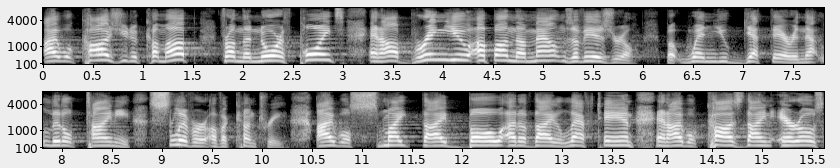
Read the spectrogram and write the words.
I will cause you to come up from the north points, and I'll bring you up on the mountains of Israel. But when you get there in that little tiny sliver of a country, I will smite thy bow out of thy left hand, and I will cause thine arrows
